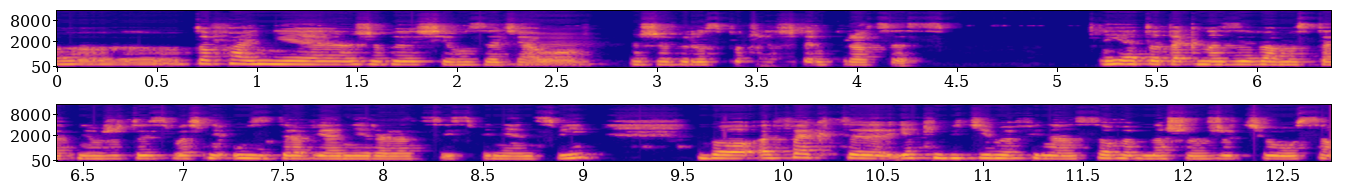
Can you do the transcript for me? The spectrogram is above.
e, to fajnie, żeby się zadziało, mhm. żeby rozpocząć ten proces. Ja to tak nazywam ostatnio, że to jest właśnie uzdrawianie relacji z pieniędzmi, bo efekty, jakie widzimy finansowe w naszym życiu, są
